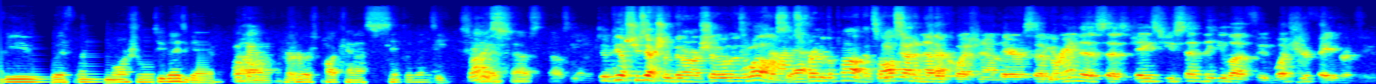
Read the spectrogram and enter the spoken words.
interview with Lindsay Marshall two days ago. Okay. Uh, for her podcast, Simply Lindsay. So Nice. That was, that was neat. good deal. She's actually been on our show as well. So it's Yeah. friend of the pod. That's We've awesome. got another question out there. So Miranda says, Jace, you said that you love food. What's your favorite food?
